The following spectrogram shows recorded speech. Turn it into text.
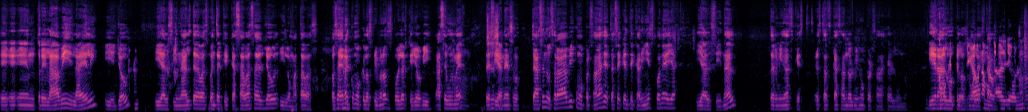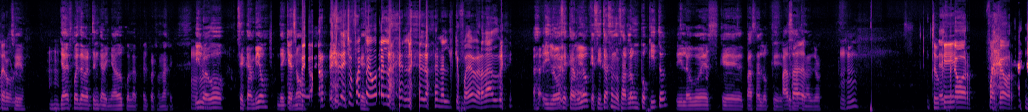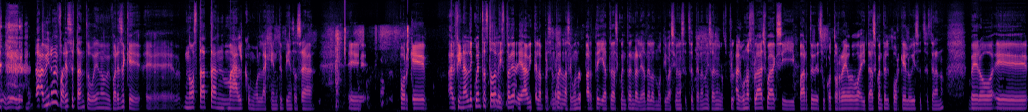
entre la Abby y la Ellie y Joel y al final te dabas cuenta que cazabas a Joel y lo matabas. O sea, era como que los primeros spoilers que yo vi hace un mes decían eso. Te hacen usar a Abby como personaje, te hace que te cariñes con ella y al final terminas que estás cazando al mismo personaje del uno. Y era algo que, los molestaba. Pero... Sí. Ya después de haberte encariñado con el personaje. Y luego se cambió de que, no. Peor. De hecho, fue peor en, el que fue de verdad, güey. Y luego se cambió, que sí te hacen usarla un poquito, y luego es que pasa lo que pues, pasa. es peor, fue peor. a mí no me parece tanto, güey, no, me parece que eh, no está tan mal como la gente piensa, o sea, eh, porque al final de cuentas toda la historia de Abby te la presentan en la segunda parte y ya te das cuenta en realidad de las motivaciones, etcétera, ¿no? Y salen algunos flashbacks y parte de su cotorreo y te das cuenta del por qué lo hizo, etcétera, ¿no? Pero, eh,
